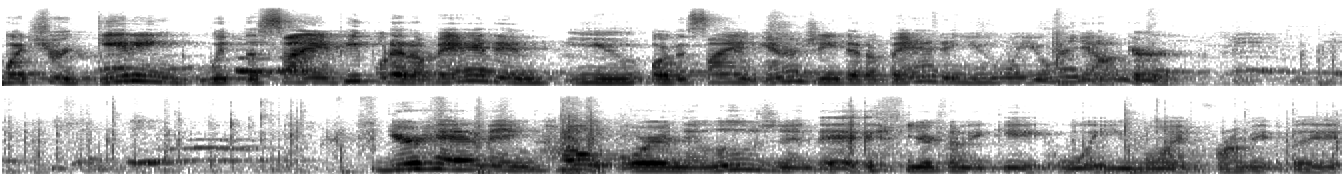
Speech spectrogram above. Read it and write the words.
But you're getting with the same people that abandoned you or the same energy that abandoned you when you were younger. You're having hope or an illusion that you're going to get what you want from it but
